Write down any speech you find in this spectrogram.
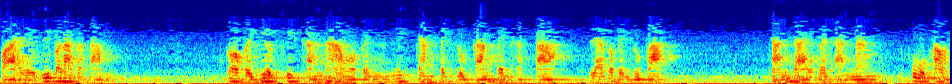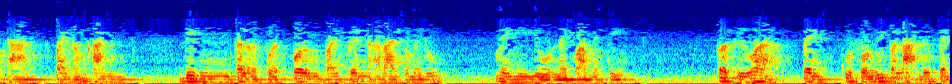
ฝ่ายวิปลาสธรรม ก็ไปเที่ยวคิดขันห้าว่าเป็นนิจจังเป็นลูกขังเป็นอัตตา แล้วก็เป็นรูปะฉันใดก็ฉันนั้นผู้เข้าฌานไปสำคัญ ดินเตลิดเปิดเปิงไปเป็นอะไรก็ไม่รู้ ไม่มีอยู่ในความเป็นจริง ก็ถือว่าเป็นกุศลวิปลาสหรือเป็น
